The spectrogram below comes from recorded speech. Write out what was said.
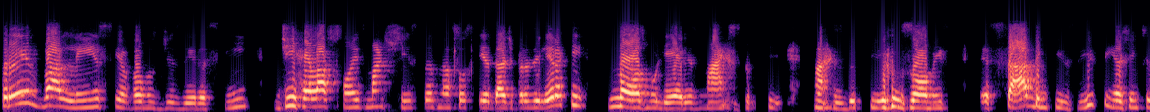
prevalência, vamos dizer assim, de relações machistas na sociedade brasileira, que nós, mulheres, mais do que, mais do que os homens, é, sabem que existem, a gente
